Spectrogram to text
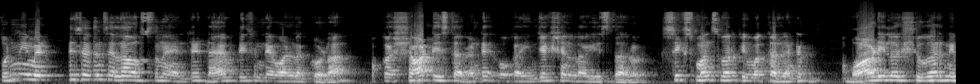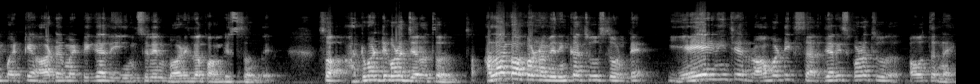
కొన్ని మెడిసిన్స్ ఎలా వస్తున్నాయంటే డయాబెటీస్ ఉండే వాళ్ళకి కూడా ఒక షాట్ ఇస్తారు. అంటే ఒక ఇంజెక్షన్ లాగా ఇస్తారు. సిక్స్ మంత్స్ వరకు ఇవ్వక్కర్లేదు. అంటే బాడీలో షుగర్ని బట్టి ఆటోమేటిక్గా అది ఇన్సులిన్ బాడీలో పంపిస్తుంది. సో అటువంటి కూడా జరుగుతుంది. సో అలా కాకుండా మీరు ఇంకా చూస్తుంటే ఏఐ నుంచే రాబోటిక్ సర్జరీస్ కూడా చూ అవుతున్నాయి.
